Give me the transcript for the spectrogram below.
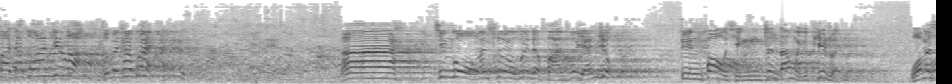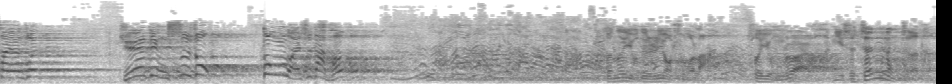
大家都安静了，准备开会。呃，经过我们村委会的反复研究，并报请镇党委的批准，我们三元村决定试种冬暖式大棚。可能有的人要说了，说永乐啊，你是真能折腾，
